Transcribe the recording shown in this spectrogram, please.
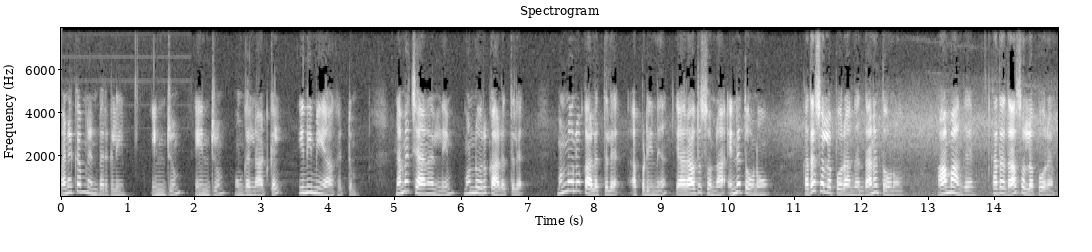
வணக்கம் நண்பர்களே. இன்றும் என்றும் உங்கள் நாட்கள் இனிமையாகட்டும். நம்ம சேனல் நேம் முன்னொரு காலத்தில். முன்னொரு காலத்தில் அப்படின்னு யாராவது சொன்னால் என்ன தோணும்? கதை சொல்ல போகிறாங்கன்னு தானே தோணும்? ஆமாங்க கதை தான் சொல்ல போகிறேன்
